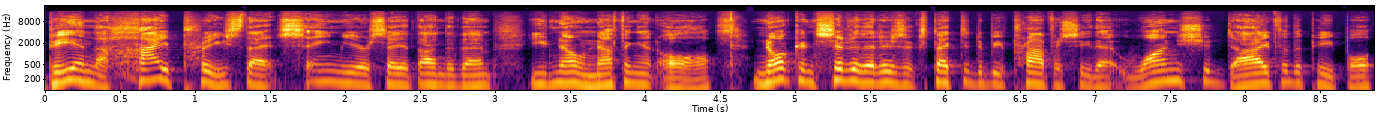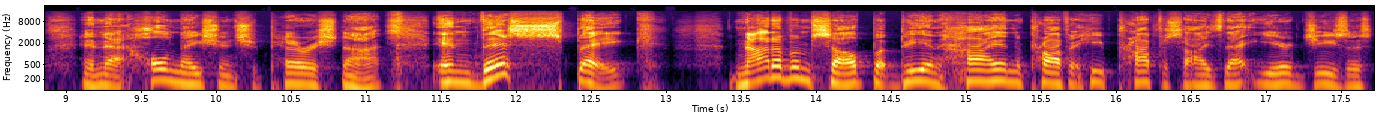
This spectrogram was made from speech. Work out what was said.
being the high priest that same year, saith unto them, You know nothing at all, nor consider that it is expected to be prophecy that one should die for the people, and that whole nation should perish not. And this spake not of himself, but being high in the prophet, he prophesied that year Jesus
